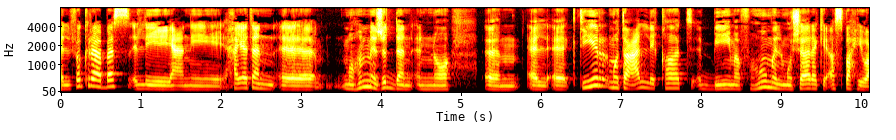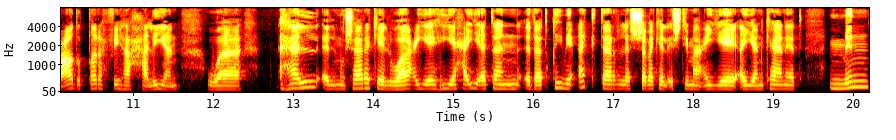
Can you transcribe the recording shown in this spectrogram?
الفكرة بس اللي يعني حقيقة آه، مهمة جدا إنه آه، كتير متعلقات بمفهوم المشاركة أصبح يعاد الطرح فيها حاليا و هل المشاركة الواعية هي حقيقة ذات قيمة أكثر للشبكة الاجتماعية أيا كانت من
